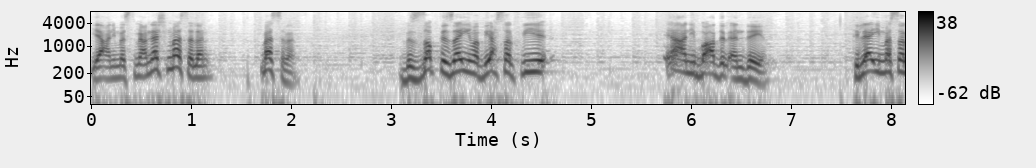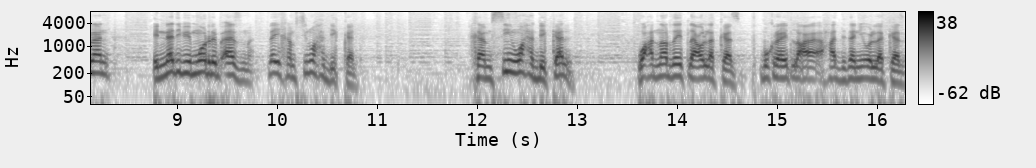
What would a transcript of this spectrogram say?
يعني ما سمعناش مثلا مثلا. بالظبط زي ما بيحصل في يعني بعض الأندية. تلاقي مثلا النادي بيمر بأزمة تلاقي 50 واحد بيتكلم. 50 واحد بيتكلم. واحد النهارده يطلع يقول لك كذا بكره يطلع حد تاني يقول لك كذا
